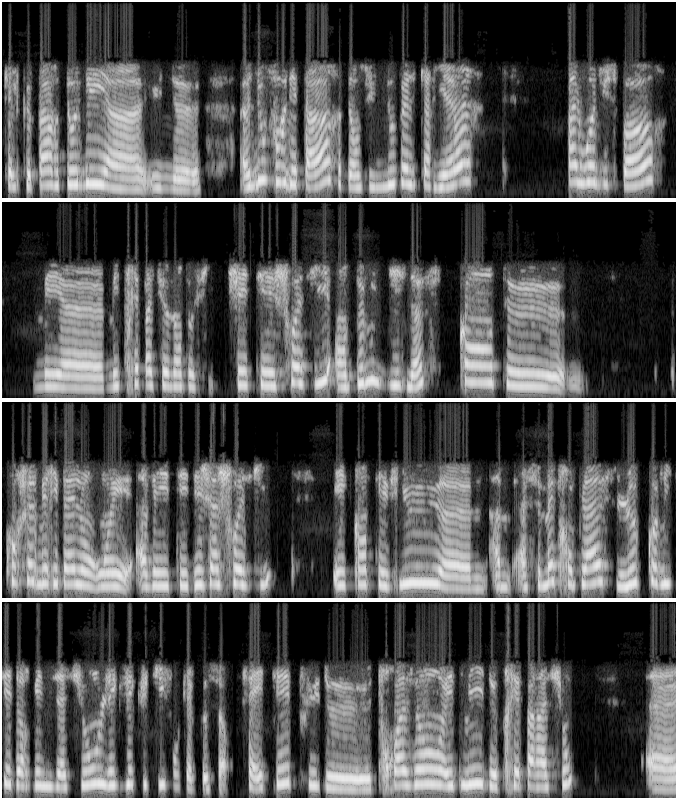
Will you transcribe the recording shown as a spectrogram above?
quelque part donné un, une, un nouveau départ dans une nouvelle carrière. Pas loin du sport, mais euh, mais très passionnante aussi. J'ai été choisie en 2019 quand euh, Courchevel-Méribel avait été déjà choisi et quand est venu euh, à, se mettre en place le comité d'organisation, l'exécutif en quelque sorte. Ça a été plus de trois ans et demi de préparation, euh,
